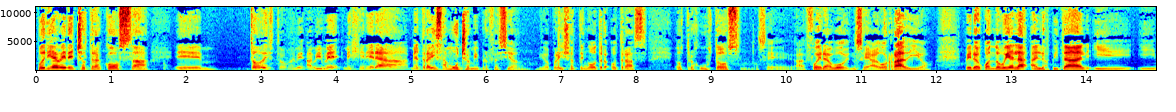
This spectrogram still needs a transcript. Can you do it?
podría haber hecho otra cosa. eh, todo esto, a mí, a mí me, me genera, me atraviesa mucho mi profesión. Digo, por ahí yo tengo otra- otras, otros gustos, no sé, afuera voy, no sé, hago radio. Pero cuando voy a la- al hospital y, y-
